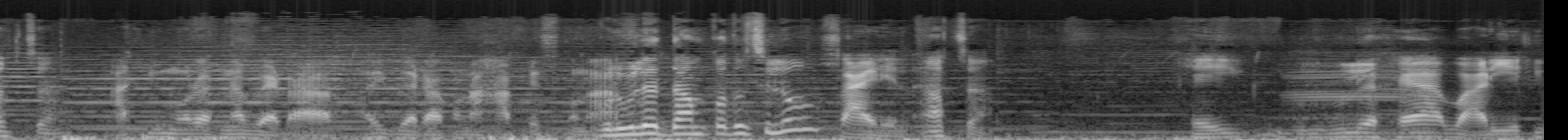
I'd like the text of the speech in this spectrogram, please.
আচ্ছা। আসি মোর একটা বেটা ওই বেটা কোনো হাতে শোনা বুলবুলের দাম কত ছিল? সাইডে আচ্ছা। সেই গুলগুলে খেয়া বাড়ি এসি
